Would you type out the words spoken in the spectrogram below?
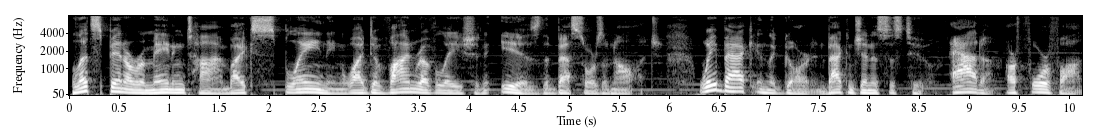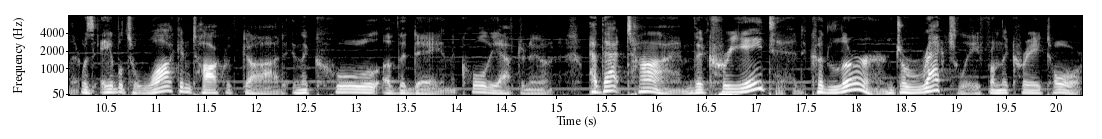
Let's spend our remaining time by explaining why divine revelation is the best source of knowledge. Way back in the garden, back in Genesis 2, Adam, our forefather, was able to walk and talk with God in the cool of the day, in the cool of the afternoon. At that time, the created could learn directly from the Creator.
